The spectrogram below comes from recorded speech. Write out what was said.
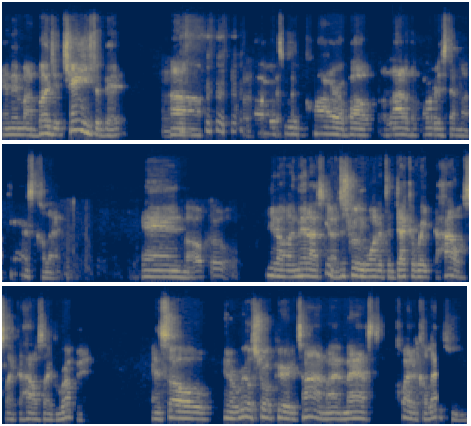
and then my budget changed a bit, uh, to inquire about a lot of the artists that my parents collect. And oh, cool. You know, and then I, you know, just really wanted to decorate the house like the house I grew up in. And so, in a real short period of time, I amassed quite a collection.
